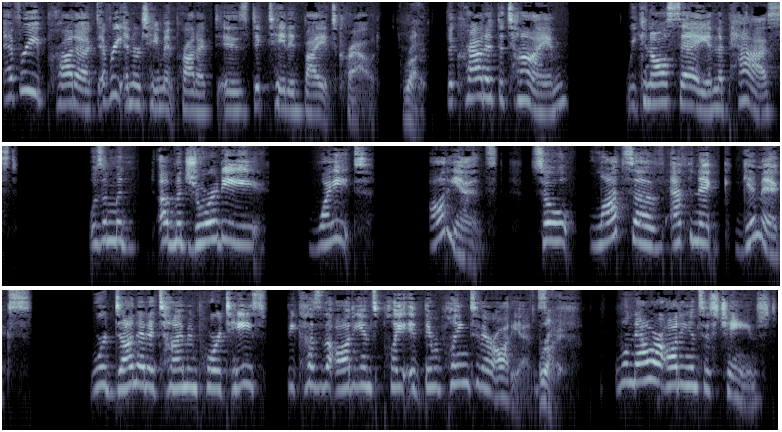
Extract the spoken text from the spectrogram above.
every product, every entertainment product is dictated by its crowd. right, The crowd at the time, we can all say in the past, was a, ma- a majority white audience. So lots of ethnic gimmicks were done at a time in poor taste because the audience play they were playing to their audience. right, well now our audience has changed.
